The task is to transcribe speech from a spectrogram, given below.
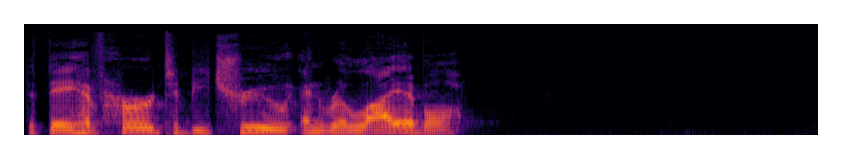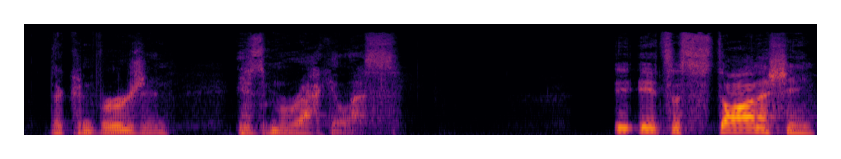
that they have heard to be true and reliable. Their conversion is miraculous. It's astonishing.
